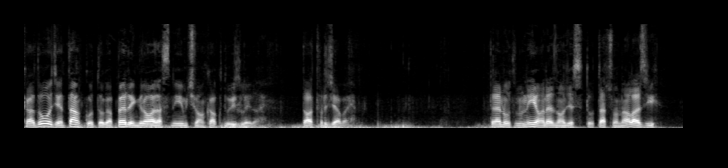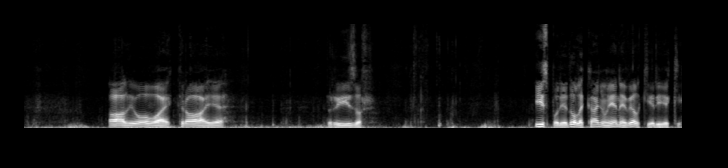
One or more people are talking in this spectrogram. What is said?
Kad dođem tam kod toga Peringrada snimit ću vam kako to izgleda. Ta tvrđava je. Trenutno nije, ne znam gdje se to tačno nalazi. Ali ovaj kraj je prizor. Ispod je dole kanjon jedne velike rijeke.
